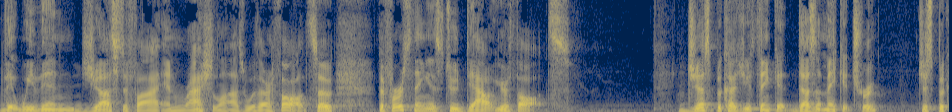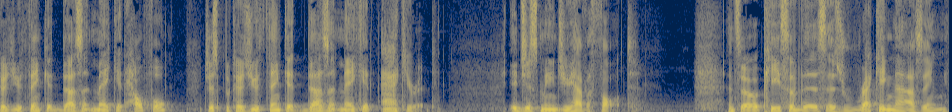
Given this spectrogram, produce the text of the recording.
that we then justify and rationalize with our thoughts. So the first thing is to doubt your thoughts. Just because you think it doesn't make it true, just because you think it doesn't make it helpful, just because you think it doesn't make it accurate. It just means you have a thought. And so a piece of this is recognizing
